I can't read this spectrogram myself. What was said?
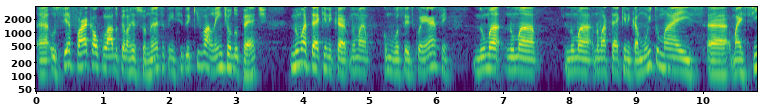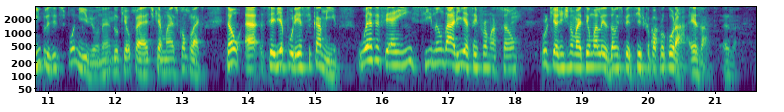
Uh, o CFR calculado pela ressonância tem sido equivalente ao do PET, numa técnica, numa, como vocês conhecem, numa, numa, numa, numa técnica muito mais, uh, mais simples e disponível né, do que o PET, que é mais complexo. Então, uh, seria por esse caminho. O FFR em si não daria essa informação, porque a gente não vai ter uma lesão específica para procurar. Exato, exato.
